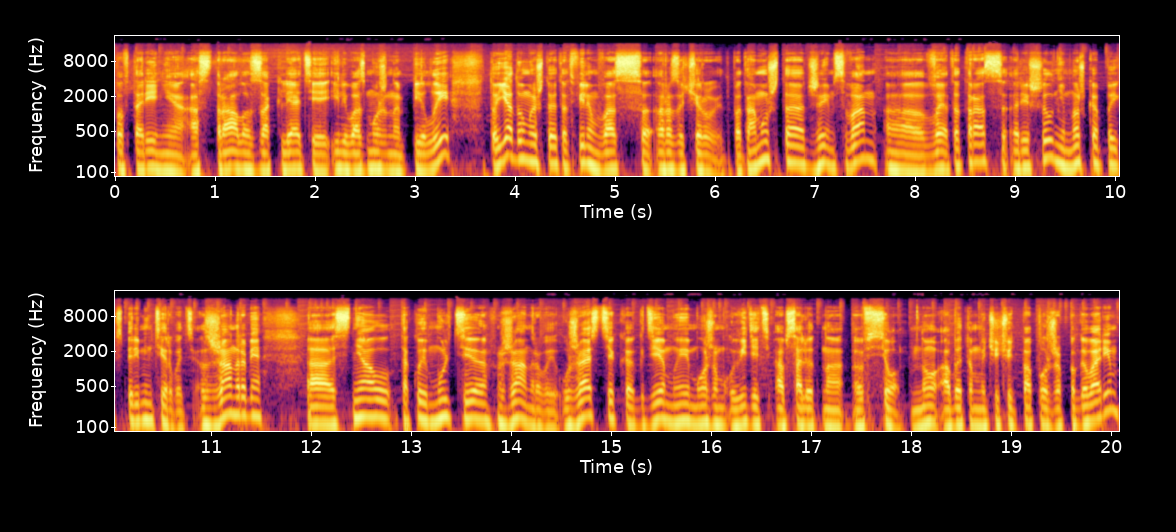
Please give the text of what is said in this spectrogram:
повторения «Астрала», «Заклятия» или, возможно, «Пилы», то я думаю, что этот фильм вас разочарует. Потому что Джеймс Ван э, в этот раз решил немножко поэкспериментировать с жанрами. Э, снял такой мультижанровый ужастик, где мы можем увидеть абсолютно все. Но об этом мы чуть-чуть попозже поговорим.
